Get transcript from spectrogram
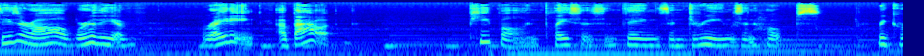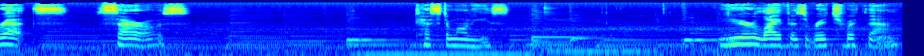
these are all worthy of writing about people and places and things and dreams and hopes, regrets, sorrows, testimonies. Your life is rich with them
